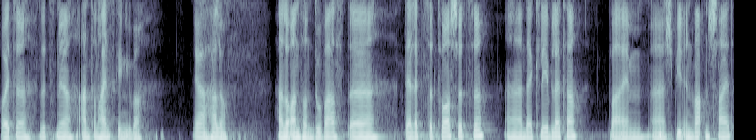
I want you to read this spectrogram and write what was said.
Heute sitzt mir Anton Heinz gegenüber. Ja, hallo. Hallo Anton, du warst äh, der letzte Torschütze äh, der Kleeblätter beim äh, Spiel in Wattenscheid.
